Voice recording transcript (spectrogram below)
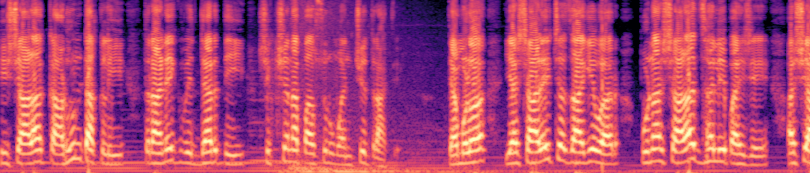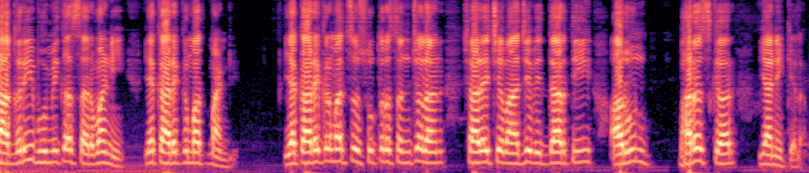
ही शाळा काढून टाकली तर अनेक विद्यार्थी शिक्षणापासून वंचित राहतील. त्यामुळं या शाळेच्या जागेवर पुन्हा शाळाच झाली पाहिजे अशी आग्रही भूमिका सर्वांनी या कार्यक्रमात मांडली. या कार्यक्रमाचं सूत्रसंचलन शाळेचे माजी विद्यार्थी अरुण भारसकर यांनी केलं.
